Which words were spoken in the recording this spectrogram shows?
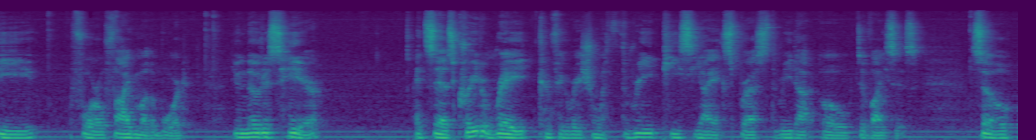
B405 motherboard, you notice here it says create a RAID configuration with three PCI Express 3.0 devices. So,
